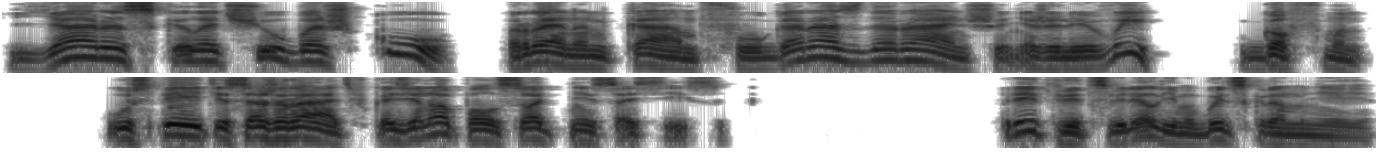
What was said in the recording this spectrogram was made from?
Я расколочу башку Рененкампфу гораздо раньше, нежели вы, Гофман, успеете сожрать в казино полсотни сосисок. Притвиц велел ему быть скромнее.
